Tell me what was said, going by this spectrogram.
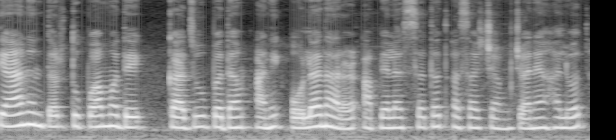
त्यानंतर तुपामध्ये काजू बदाम आणि ओला नारळ आपल्याला सतत असा चमच्याने हलवत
